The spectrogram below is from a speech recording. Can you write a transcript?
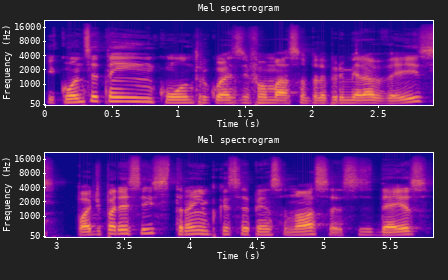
E quando você tem encontro com essa informação pela primeira vez, pode parecer estranho, porque você pensa, nossa, essas ideias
